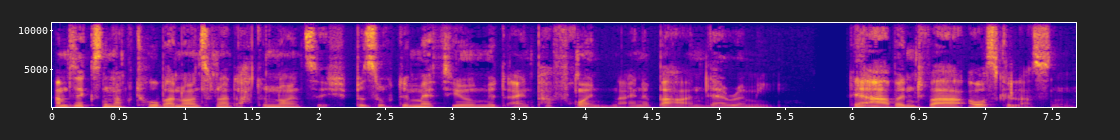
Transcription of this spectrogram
Am 6. Oktober 1998 besuchte Matthew mit ein paar Freunden eine Bar in Laramie. Der Abend war ausgelassen,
